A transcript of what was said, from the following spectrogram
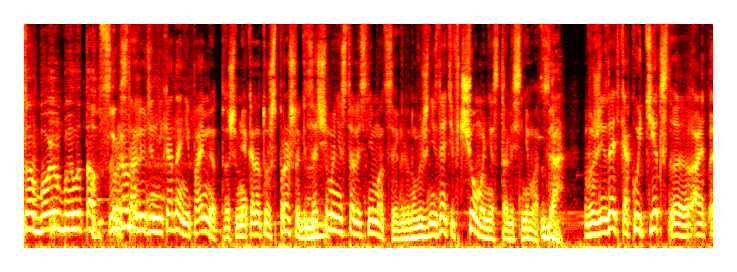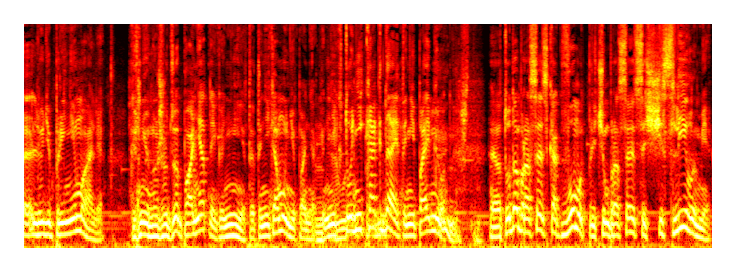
тобою было там сыграно? Просто люди никогда не поймет. Потому что меня когда тоже спрашивали, говорят, зачем mm-hmm. они стали сниматься? Я говорю, ну вы же не знаете, в чем они стали сниматься. Да. Вы же не знаете, какой текст э, а, э, люди принимали. Говорит, нет, ну же понятно. Я говорю, нет, это никому не понятно. Никому Никто не никогда понятно. это не поймет. Конечно. Э, туда бросаются как в омут, причем бросаются счастливыми.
